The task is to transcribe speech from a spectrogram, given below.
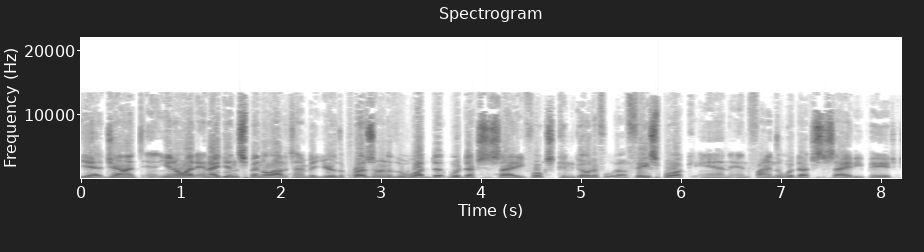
Yeah, John, you know what? And I didn't spend a lot of time, but you're the president of the Wood Duck Society. Folks can go to uh, Facebook and, and find the Wood Duck Society page.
